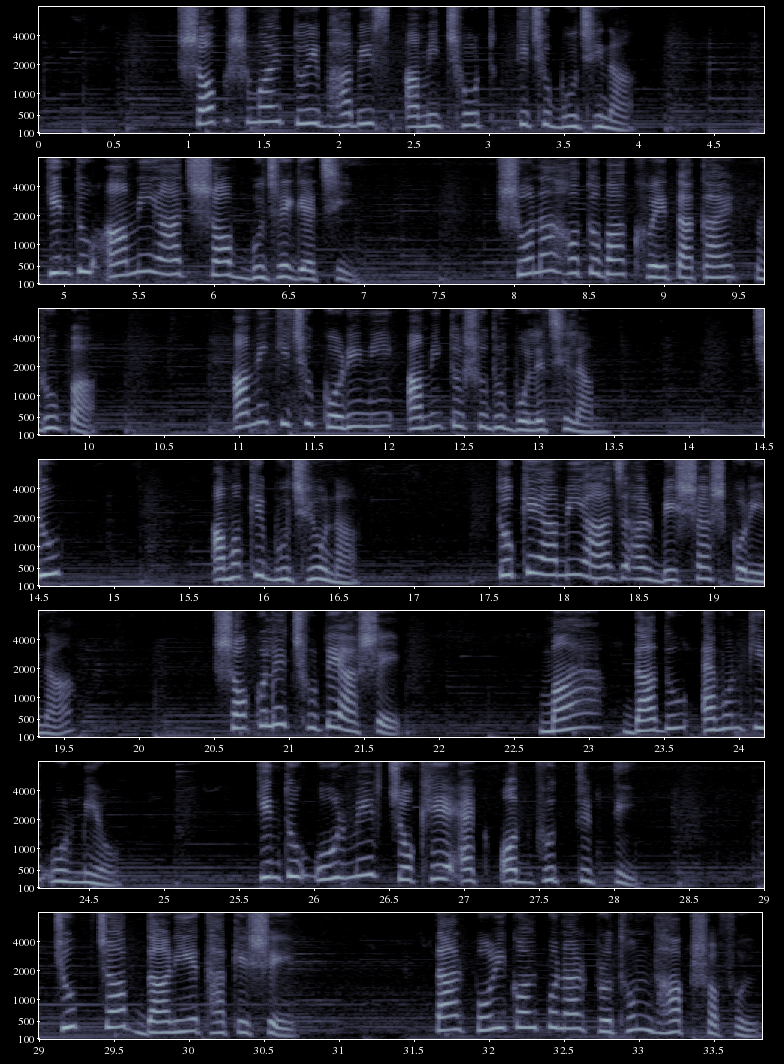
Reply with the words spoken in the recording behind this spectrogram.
সব সময় তুই ভাবিস, আমি ছোট, কিছু বুঝি না। কিন্তু আমি আজ সব বুঝে গেছি। সোনা হতবাক হয়ে তাকায় রূপা। আমি কিছু করিনি, আমি তো শুধু বলেছিলাম। চুপ, আমাকে বুঝিও না। তোকে আমি আজ আর বিশ্বাস করি না। সকলে ছুটে আসে। মা দাদু, এমনকি উর্মিও। কিন্তু উর্মির চোখে এক অদ্ভুত তৃপ্তি। চুপচাপ দাঁড়িয়ে থাকে সে। তার পরিকল্পনার প্রথম ধাপ সফল।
